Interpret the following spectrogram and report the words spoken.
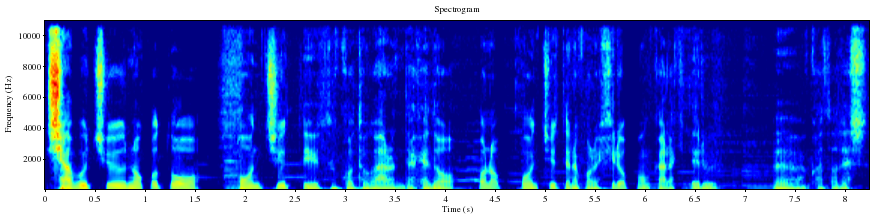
しゃぶ中のことをポン中っていうことがあるんだけど、このポン中っていうのはこのヒロポンから来てる、うん、ことです。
